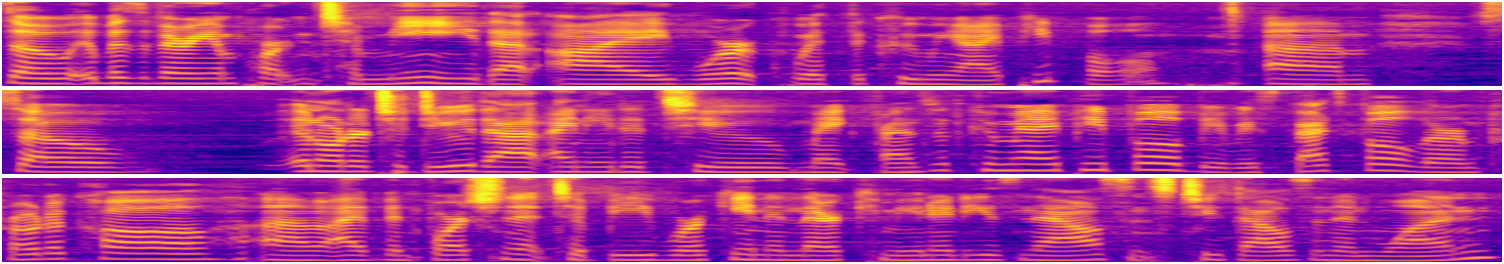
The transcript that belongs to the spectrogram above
so it was very important to me that I work with the Kumeyaay people. Um, so in order to do that, I needed to make friends with Kumeyaay people, be respectful, learn protocol. Um, I've been fortunate to be working in their communities now since 2001.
